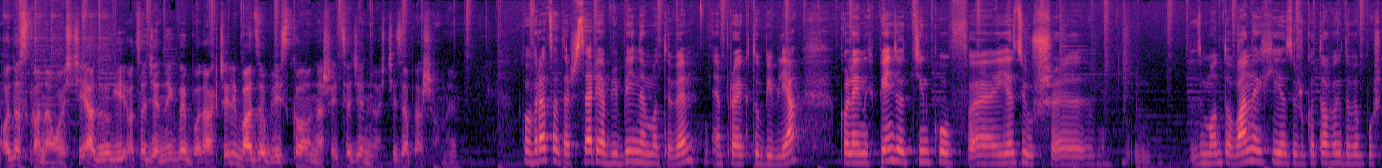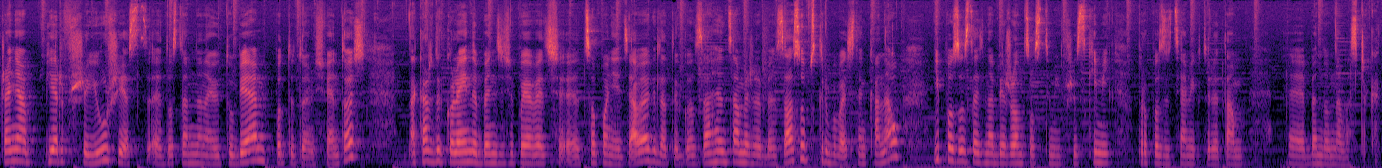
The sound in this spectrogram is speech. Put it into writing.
o doskonałości, a drugi o codziennych wyborach, czyli bardzo blisko naszej codzienności. Zapraszamy. Powraca też seria Biblijne Motywy e, projektu Biblia. Kolejnych pięć odcinków e, jest już e, zmontowanych i jest już gotowych do wypuszczenia. Pierwszy już jest e, dostępny na YouTubie pod tytułem Świętość, a każdy kolejny będzie się pojawiać e, co poniedziałek, dlatego zachęcamy, żeby zasubskrybować ten kanał i pozostać na bieżąco z tymi wszystkimi propozycjami, które tam e, będą na Was czekać.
